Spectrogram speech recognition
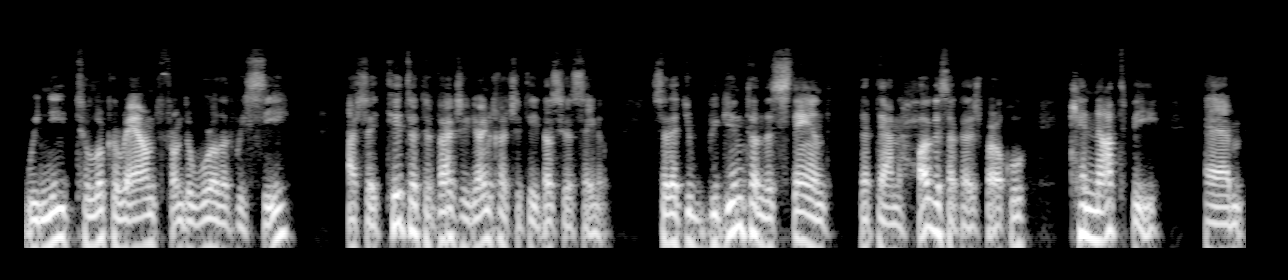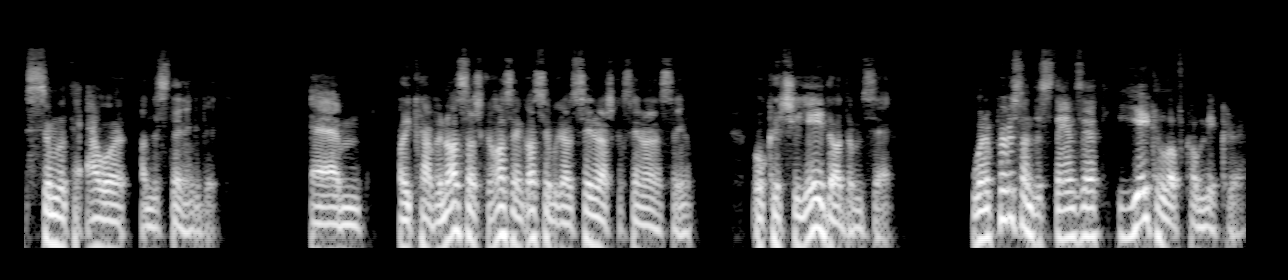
we need to look around from the world that we see, so that you begin to understand that the Anhagas HaKadosh Baruch Hu cannot be um, similar to our understanding of it. Um, when a person understands that, Yekelov kol mikra.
